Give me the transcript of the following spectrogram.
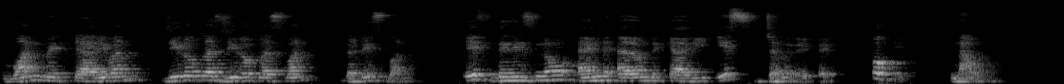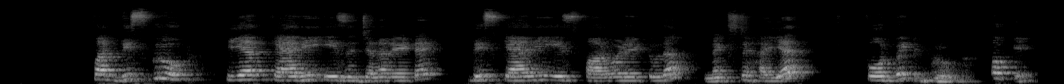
1 with carry 1, 0 plus 0 plus 1 that is 1. If there is no end around the carry is generated. Okay. Now, for this group, here carry is generated. This carry is forwarded to the next higher 4-bit group. Okay.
